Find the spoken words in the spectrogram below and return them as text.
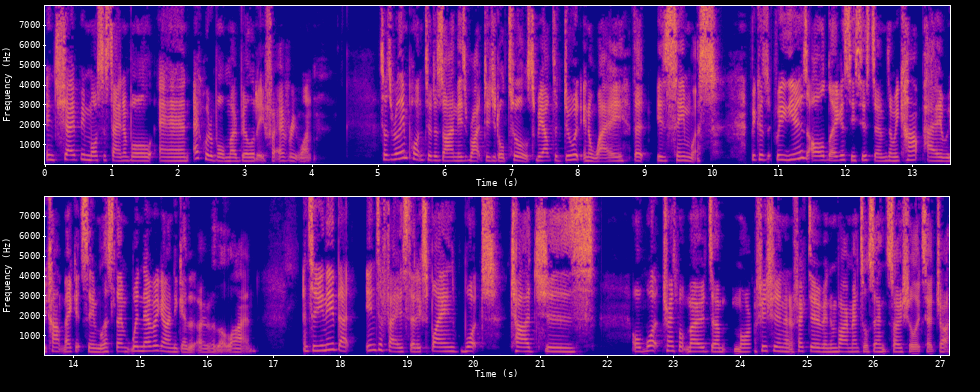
in shaping more sustainable and equitable mobility for everyone. So it's really important to design these right digital tools to be able to do it in a way that is seamless. Because if we use old legacy systems and we can't pay, we can't make it seamless, then we're never going to get it over the line. And so you need that interface that explains what charges or what transport modes are more efficient and effective in environmental sense, social, etc.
